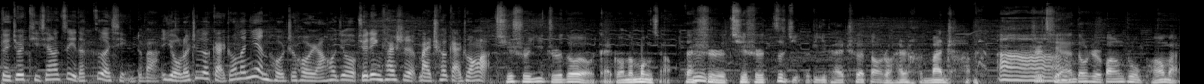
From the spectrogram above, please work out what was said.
对，就是体现了自己的个性，对吧？有了这个改装的念头之后，然后就决定开始买车改装了其实一直都有改装的梦想，但是其实自己的第一台车到手还是很漫长的。啊。之前都是帮助朋友买，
